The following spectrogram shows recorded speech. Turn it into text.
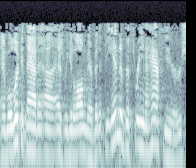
And we'll look at that uh, as we get along there. But at the end of the three and a half years,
